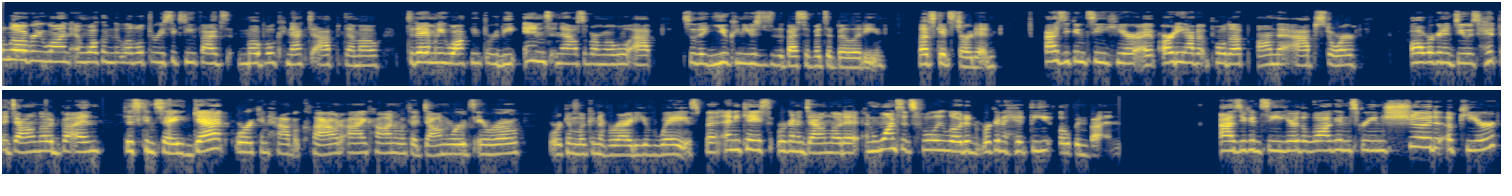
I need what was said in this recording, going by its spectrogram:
Hello everyone and welcome to Level 365's Mobile Connect app demo. Today I'm going to be walking through the ins and outs of our mobile app so that you can use it to the best of its ability. Let's get started. As you can see here, I already have it pulled up on the App Store. All we're going to do is hit the download button. This can say get or it can have a cloud icon with a downwards arrow or it can look in a variety of ways. But in any case, we're going to download it and once it's fully loaded, we're going to hit the open button. As you can see here, the login screen should appear.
